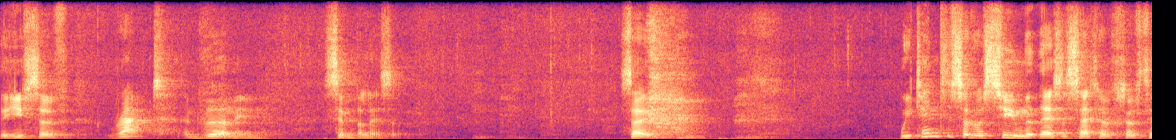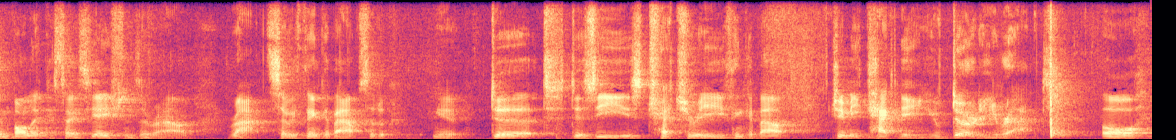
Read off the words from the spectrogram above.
the use of rat and vermin symbolism. So, we tend to sort of assume that there's a set of, sort of symbolic associations around rats. So we think about sort of you know, dirt, disease, treachery. You think about Jimmy Cagney, you dirty rat. Or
